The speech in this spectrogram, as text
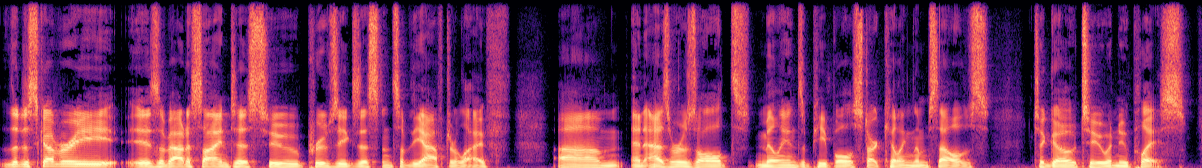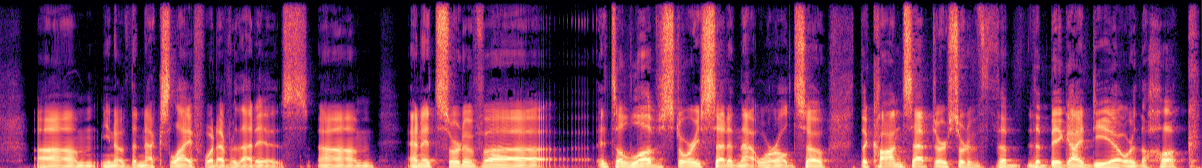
the discovery is about a scientist who proves the existence of the afterlife um, and as a result millions of people start killing themselves to go to a new place um, you know the next life whatever that is um, and it's sort of uh, it's a love story set in that world so the concept or sort of the the big idea or the hook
